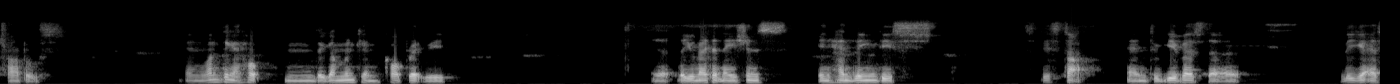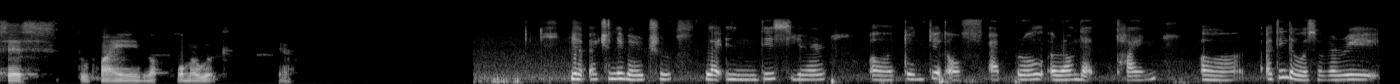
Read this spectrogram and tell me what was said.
troubles. And one thing I hope mm, the government can cooperate with the, the United Nations in handling this this stuff and to give us the legal access to find formal work. Yep, actually very true. Like in this year, uh, 20th of April, around that time, uh, I think there was a very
